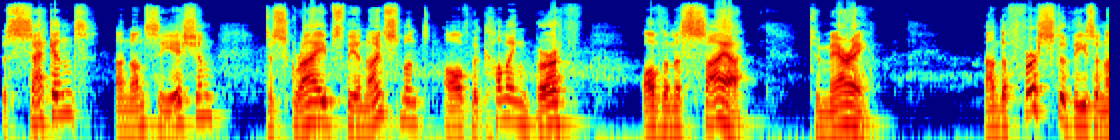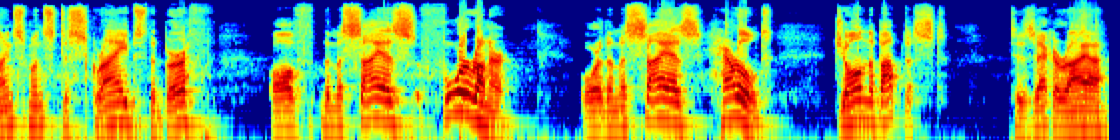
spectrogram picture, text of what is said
The second annunciation describes the announcement of the coming birth of the Messiah to Mary. And the first of these announcements describes the birth of the Messiah's forerunner, or the Messiah's herald, John the Baptist, to Zechariah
